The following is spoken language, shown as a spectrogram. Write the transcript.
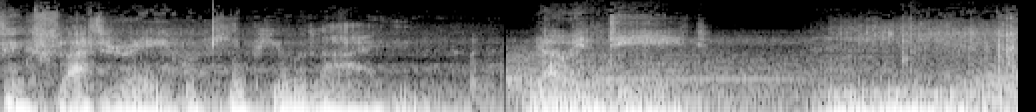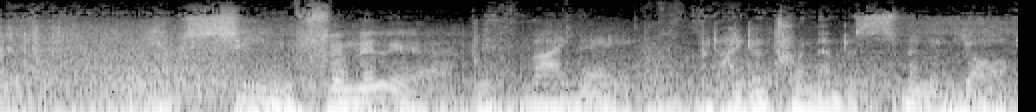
think flattery will keep you alive? No, indeed. You seem familiar with my name, but I don't remember smelling your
